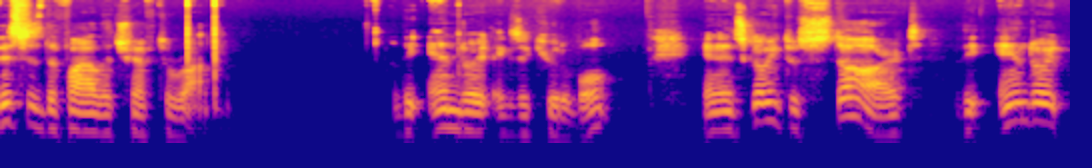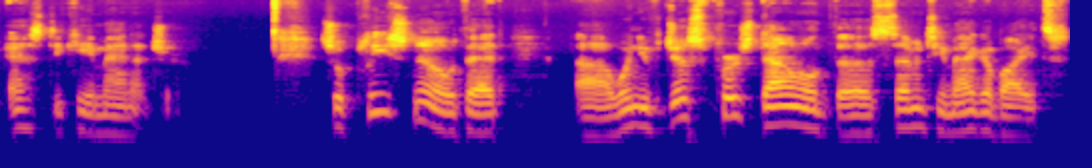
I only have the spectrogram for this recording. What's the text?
this is the file that you have to run, the Android executable, and it's going to start the Android SDK Manager. So please note that uh, when you've just first downloaded the 70 megabytes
